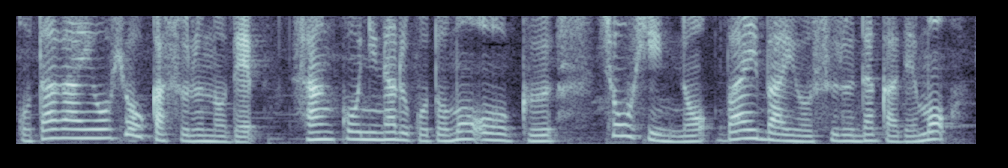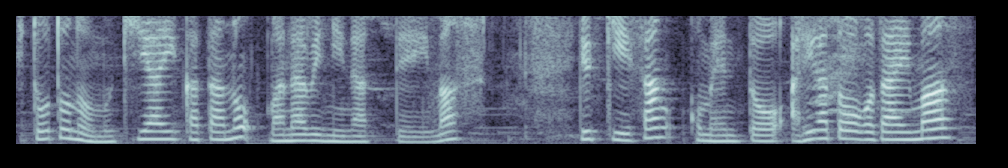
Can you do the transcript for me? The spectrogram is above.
お互いを評価するので参考になることも多く商品の売買をする中でも人との向き合い方の学びになっています。ゆっきーさんコメントありがとうございます。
